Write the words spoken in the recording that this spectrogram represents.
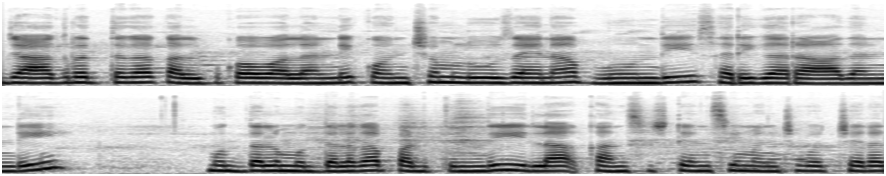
జాగ్రత్తగా కలుపుకోవాలండి. కొంచెం లూజ్ అయినా బూందీ సరిగా రాదండి. ముద్దలు ముద్దలుగా పడుతుంది. ఇలా కన్సిస్టెన్సీ మంచిగా వచ్చేలా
